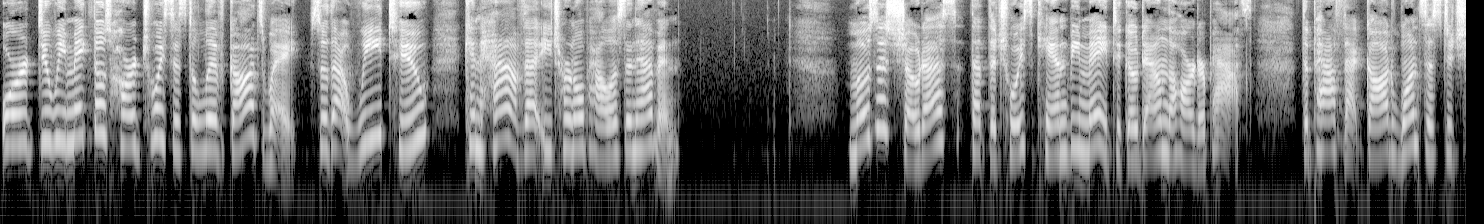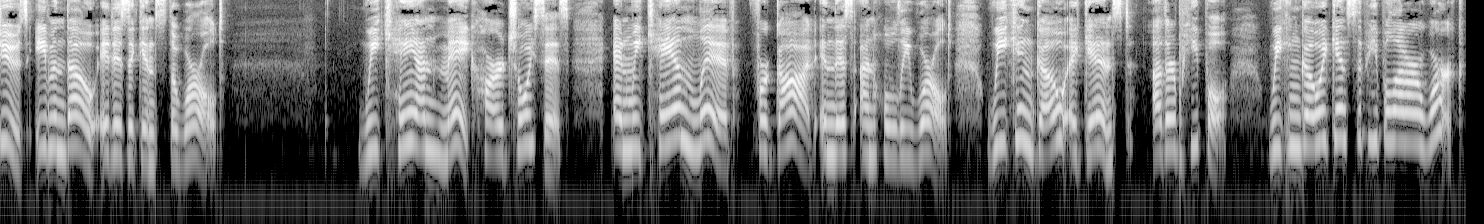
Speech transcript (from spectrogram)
Or do we make those hard choices to live God's way so that we too can have that eternal palace in heaven? Moses showed us that the choice can be made to go down the harder path, the path that God wants us to choose, even though it is against the world. We can make hard choices, and we can live for God in this unholy world. We can go against other people. We can go against the people at our work.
